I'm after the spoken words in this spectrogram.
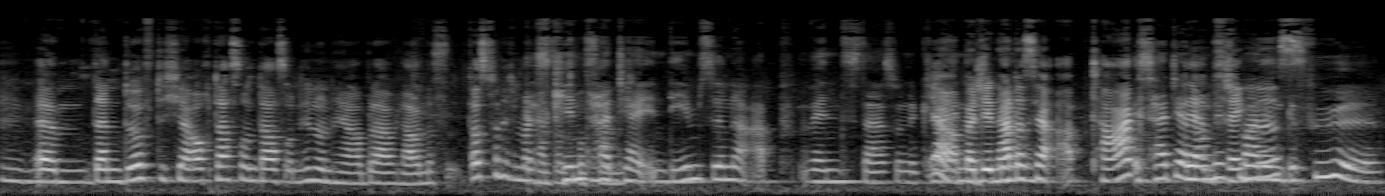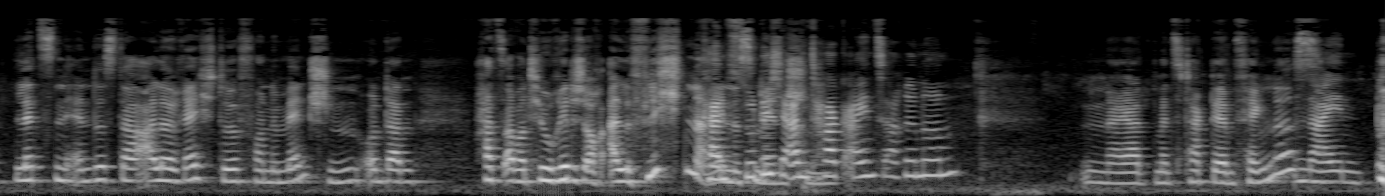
Mhm. ähm, dann dürfte ich ja auch das und das und hin und her, bla bla. Und das, das finde ich immer das ganz Kind interessant. hat ja in dem Sinne ab, wenn es da so eine kleine ja, bei denen hat das ja ab Tag Es hat ja noch nicht mal ein Gefühl. letzten Endes da alle Rechte von einem Menschen und dann hat es aber theoretisch auch alle Pflichten eines Kannst du dich Menschen. an Tag 1 erinnern? Naja, meinst du Tag der Empfängnis? Nein, du.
